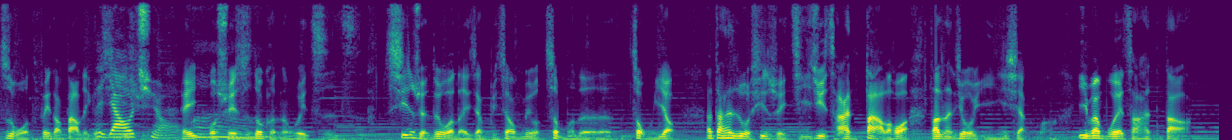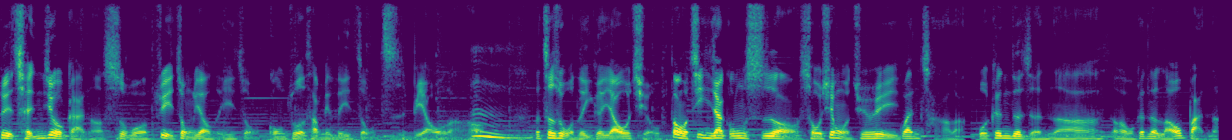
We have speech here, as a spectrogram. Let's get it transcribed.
自我非常大的一个要求。哎，我随时都可能会辞职。薪水对我来讲比较没有这么的重要。那当然，如果薪水急剧差很大的话，当然就有影响嘛。一般不会差很大。对成就感啊，是我最重要的一种工作上面的一种指标了哈。嗯，那这是我的一个要求。当我进一家公司哦，首先我就会观察了，我跟的人啊，然后我跟的老板呢。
